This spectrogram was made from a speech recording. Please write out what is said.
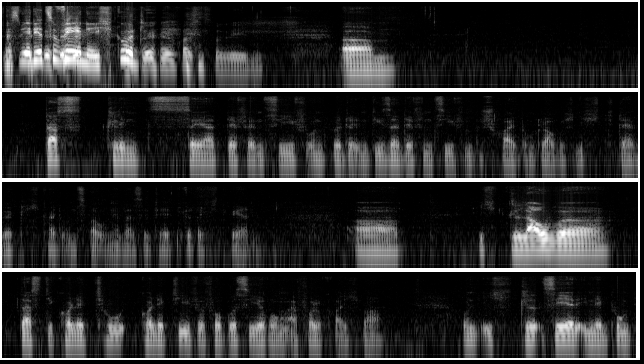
Das wäre dir zu wenig, gut. Das wäre mir fast zu wenig. Ähm, das klingt sehr defensiv und würde in dieser defensiven Beschreibung, glaube ich, nicht der Wirklichkeit unserer Universität gerecht werden. Äh, ich glaube, dass die kollektive Fokussierung erfolgreich war. Und ich sehe in dem Punkt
